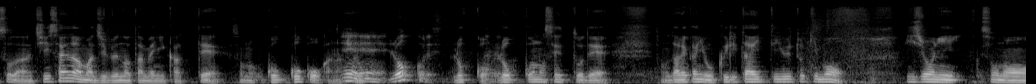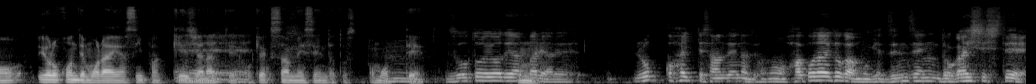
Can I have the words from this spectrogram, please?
そうだな。小さいのはまあ自分のために買ってその 5, 5個かな、ええええ6個ですね。6個。あれは。6個のセットでその誰かに送りたいっていう時も非常にその喜んでもらいやすいパッケージじゃなくて、ええ。お客さん目線だと思って、うん。贈答用でやっぱりあれ、6個入って3000円なんでもう箱代とかはもう全然度外視して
